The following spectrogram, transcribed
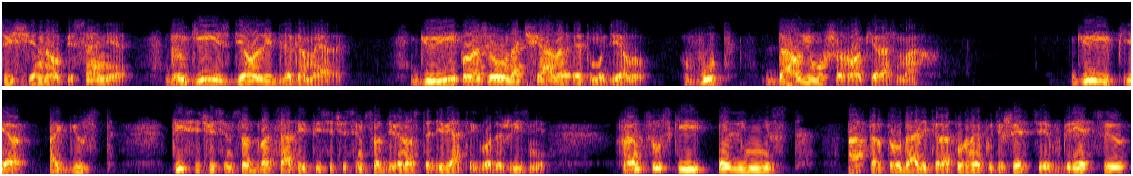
священного писания, другие сделали для Гомера. Гюи положил начало этому делу, Вуд дал ему широкий размах. Гюи Пьер Агюст 1720-1799 годы жизни, французский эллинист, автор труда «Литературное путешествие в Грецию»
